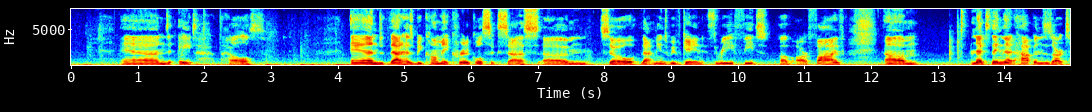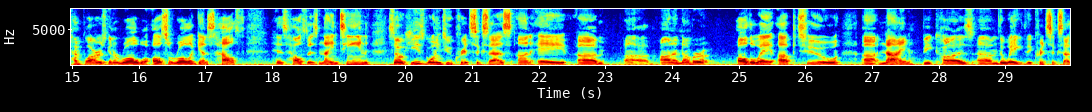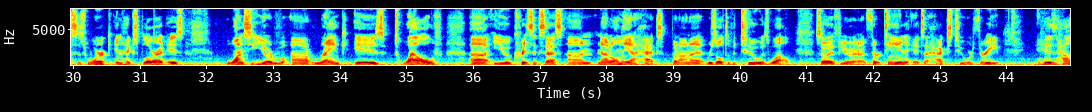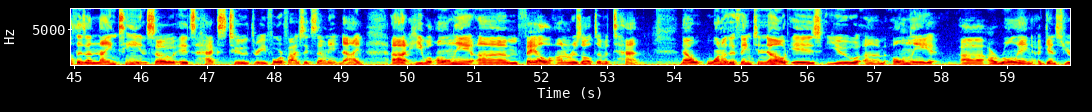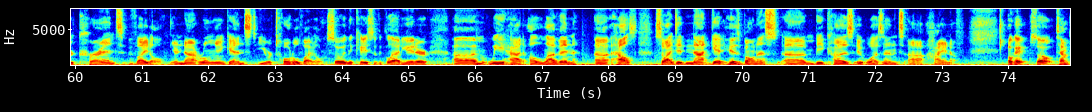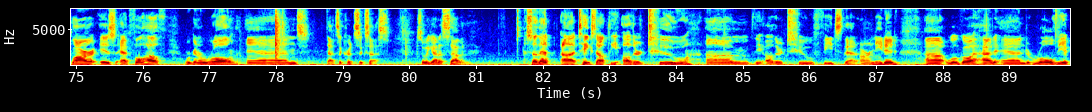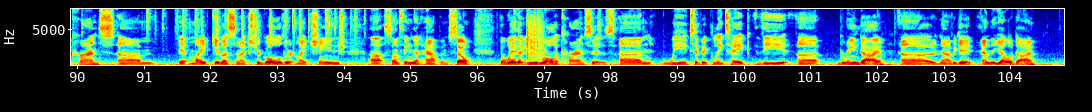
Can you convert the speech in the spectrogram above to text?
and eight health and that has become a critical success. Um, so that means we've gained three feats of our five. Um, next thing that happens is our Templar is going to roll. We'll also roll against health. His health is 19, so he's going to crit success on a um, uh, on a number all the way up to uh, nine because um, the way the crit successes work in HEXplore It is once your uh, rank is 12, uh, you crit success on not only a hex, but on a result of a 2 as well. So if you're 13, it's a hex 2 or 3. His health is a 19, so it's hex 2, 3, 4, 5, 6, 7, 8, 9. Uh, he will only um, fail on a result of a 10. Now, one other thing to note is you um, only uh, are rolling against your current vital. You're not rolling against your total vital. So in the case of the gladiator, um, we had 11 uh, health, so I did not get his bonus um, because it wasn't uh, high enough. Okay, so Templar is at full health. We're gonna roll, and that's a crit success. So we got a seven. So that uh, takes out the other two, um, the other two feats that are needed. Uh, we'll go ahead and roll the occurrence. Um, it might give us some extra gold, or it might change uh, something that happens. So the way that you roll occurrences, um, we typically take the uh, green die, uh, navigate, and the yellow die.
